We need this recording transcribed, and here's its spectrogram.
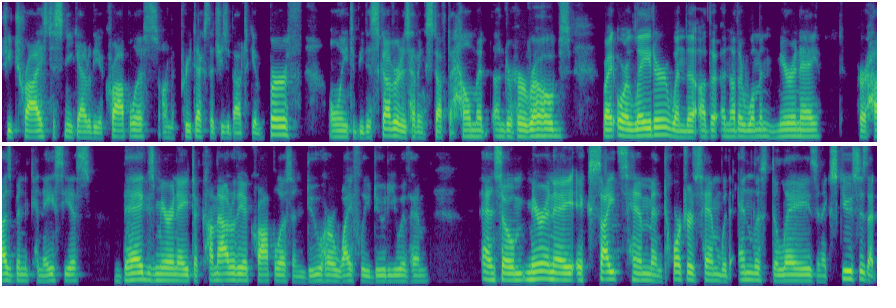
she tries to sneak out of the Acropolis on the pretext that she's about to give birth, only to be discovered as having stuffed a helmet under her robes, right? Or later, when the other another woman, Myrrhine, her husband Kinesias, begs Myrrhine to come out of the Acropolis and do her wifely duty with him. And so Myrrhine excites him and tortures him with endless delays and excuses that,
